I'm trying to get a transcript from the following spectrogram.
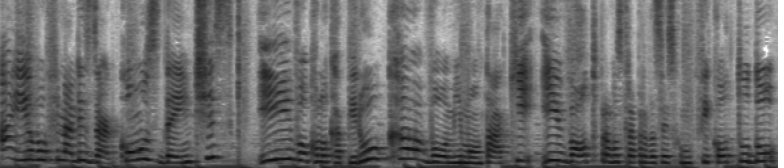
Aí eu vou finalizar com os dentes e vou colocar peruca, vou me montar aqui e volto pra mostrar pra vocês como ficou tudo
